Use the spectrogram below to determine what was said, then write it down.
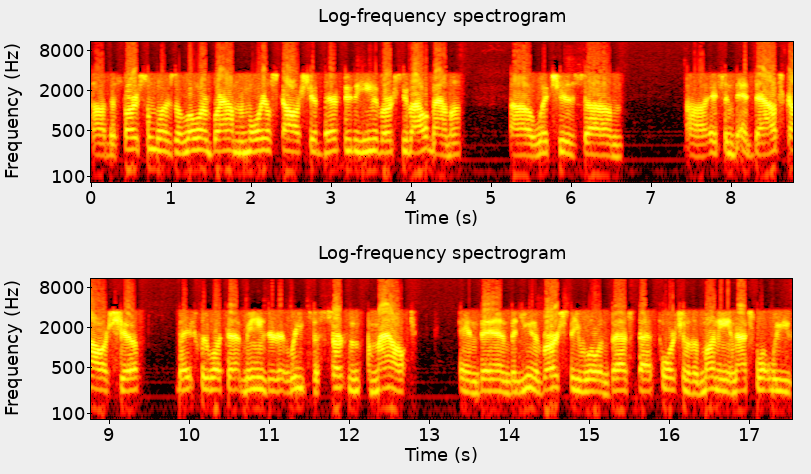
uh, the first one was the Loryn Brown Memorial Scholarship there through the University of Alabama, uh, which is um, uh, it's an endowed scholarship. Basically, what that means is it reaches a certain amount and then the university will invest that portion of the money, and that's what we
